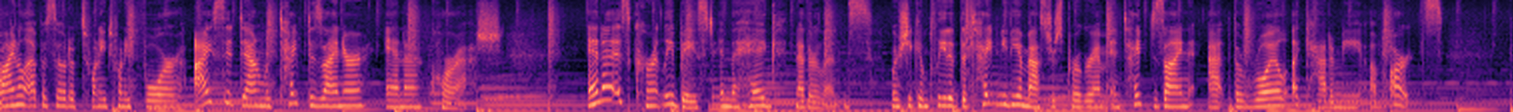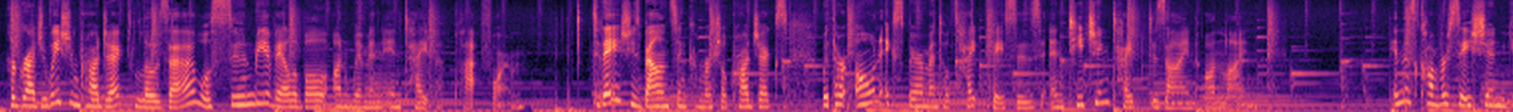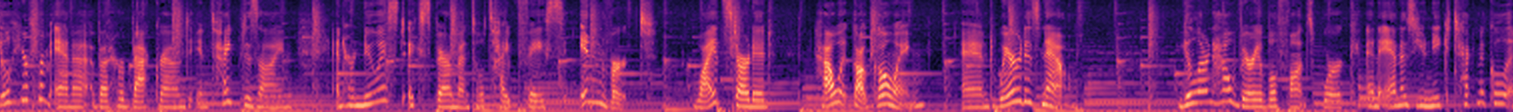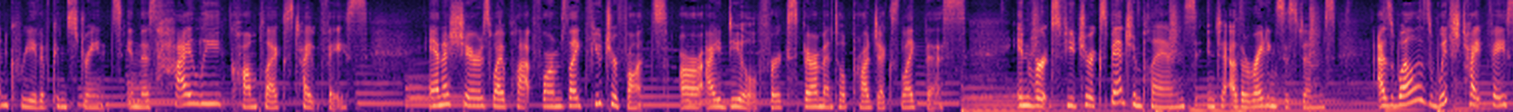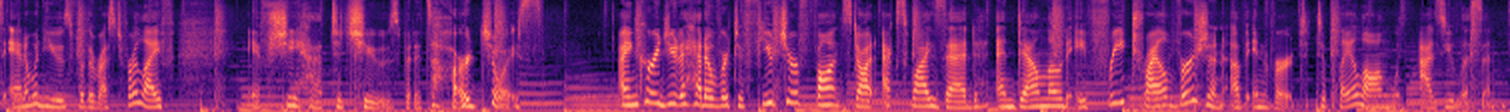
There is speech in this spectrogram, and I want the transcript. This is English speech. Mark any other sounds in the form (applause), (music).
Final episode of 2024, I sit down with type designer Anna Korash. Anna is currently based in The Hague, Netherlands, where she completed the Type Media Master's Program in Type Design at the Royal Academy of Arts. Her graduation project, LOZA, will soon be available on Women in Type platform. Today, she's balancing commercial projects with her own experimental typefaces and teaching type design online. In this conversation, you'll hear from Anna about her background in type design and her newest experimental typeface, Invert, why it started, how it got going, and where it is now. You'll learn how variable fonts work and Anna's unique technical and creative constraints in this highly complex typeface. Anna shares why platforms like Future Fonts are ideal for experimental projects like this, inverts future expansion plans into other writing systems, as well as which typeface Anna would use for the rest of her life if she had to choose, but it's a hard choice. I encourage you to head over to futurefonts.xyz and download a free trial version of Invert to play along as you listen.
